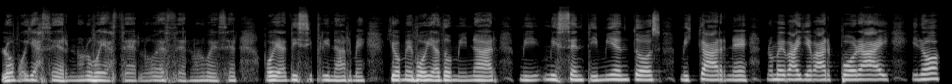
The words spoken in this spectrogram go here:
lo voy a hacer, no lo voy a hacer, lo voy a hacer, no lo voy a hacer, voy a disciplinarme, yo me voy a dominar, mis sentimientos, mi carne, no me va a llevar por ahí, y no,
